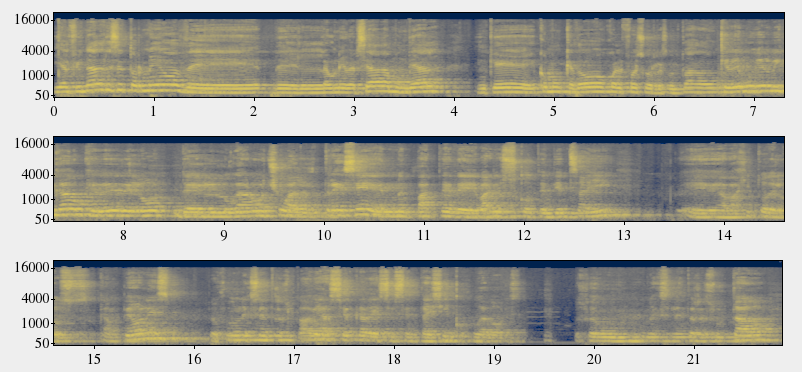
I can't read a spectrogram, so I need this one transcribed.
Y al final de ese torneo de, de la Universidad Mundial, ¿En qué, ¿Cómo quedó? ¿Cuál fue su resultado? Quedé muy bien ubicado, quedé del, del lugar 8 al 13 en un empate de varios contendientes ahí, eh, abajito de los campeones, pero fue un excelente resultado, había cerca de 65 jugadores. Pues fue un, excelente resultado,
